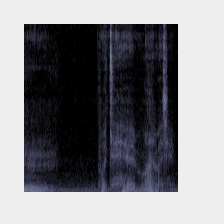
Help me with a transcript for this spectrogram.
Hmm. Poter, mamaci. Ooze.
